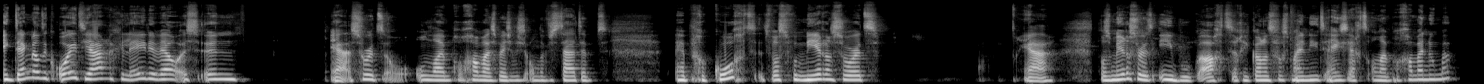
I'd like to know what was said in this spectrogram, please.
Ik denk dat ik ooit jaren geleden wel eens een ja, soort online programma, zoals je onder verstaat hebt, heb gekocht. Het was voor meer een soort ja, het was meer een soort e-book-achtig. Je kan het volgens mij niet eens echt online programma noemen.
